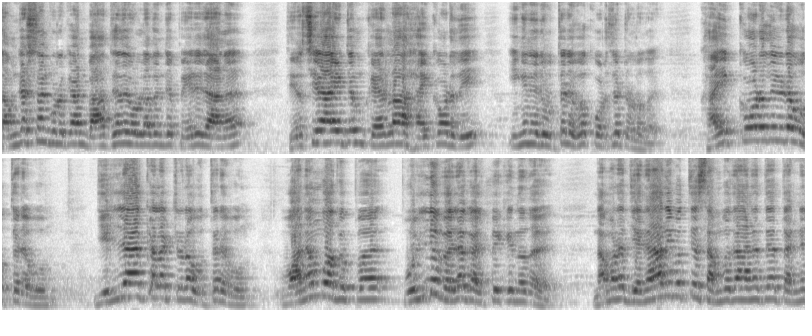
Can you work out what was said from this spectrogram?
സംരക്ഷണം കൊടുക്കാൻ ബാധ്യതയുള്ളതിന്റെ പേരിലാണ് തീർച്ചയായിട്ടും കേരള ഹൈക്കോടതി ഇങ്ങനെ ഒരു ഉത്തരവ് കൊടുത്തിട്ടുള്ളത്. ഹൈക്കോടതിയുടെ ഉത്തരവും ജില്ലാ കളക്ടറുടെ ഉത്തരവും വനം വകുപ്പ് പുല്ലുവില കൽപ്പിക്കുന്നത് നമ്മുടെ ജനാധിപത്യ സംവിധാനത്തെ തന്നെ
